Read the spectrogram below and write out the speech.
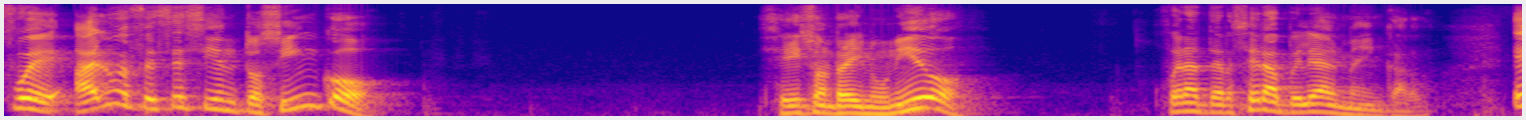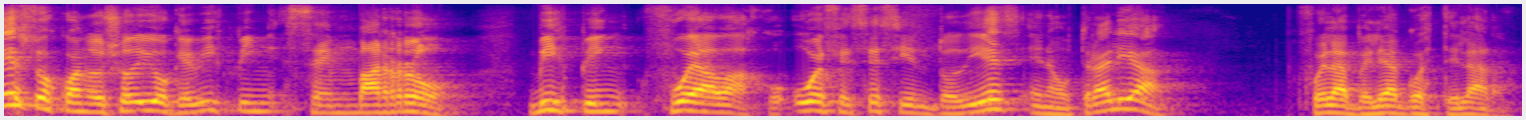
fue al UFC 105, se hizo en Reino Unido, fue la tercera pelea del main card. Eso es cuando yo digo que Bisping se embarró. Bisping fue abajo. UFC 110 en Australia fue la pelea coestelar.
